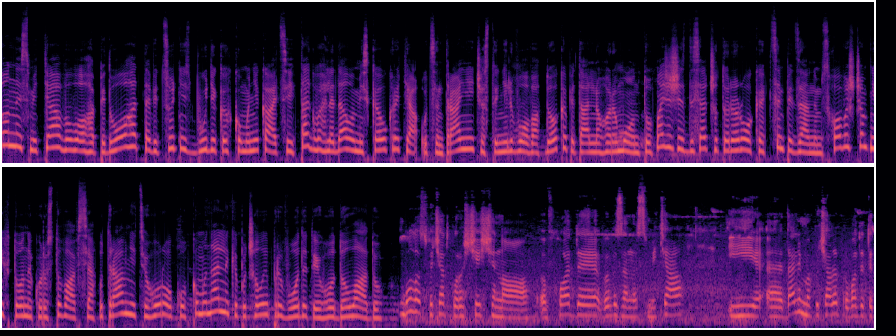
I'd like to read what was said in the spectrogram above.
Тонни сміття, волога підлога та відсутність будь-яких комунікацій. Так виглядало міське укриття у центральній частині Львова до капітального ремонту. Майже 64 роки цим підземним сховищем ніхто не користувався. У травні цього року комунальники почали приводити його до ладу. Було спочатку розчищено входи, вивезено сміття, і е, далі ми почали проводити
